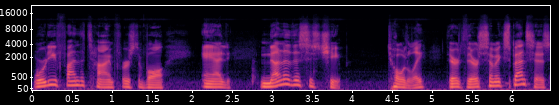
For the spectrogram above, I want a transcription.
Where do you find the time, first of all? And none of this is cheap totally. There's there's some expenses,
